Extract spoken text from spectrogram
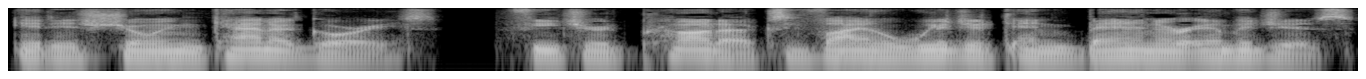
It is showing categories, featured products via widget and banner images.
